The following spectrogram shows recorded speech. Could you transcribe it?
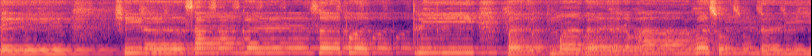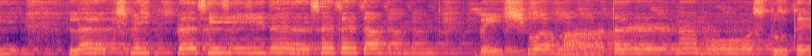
ते। शिरसागरसपुत्री पद्मगर्भावसुन्दरी लक्ष्मी प्रसीद सततं विश्वमातर्नमोऽस्तु ते।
